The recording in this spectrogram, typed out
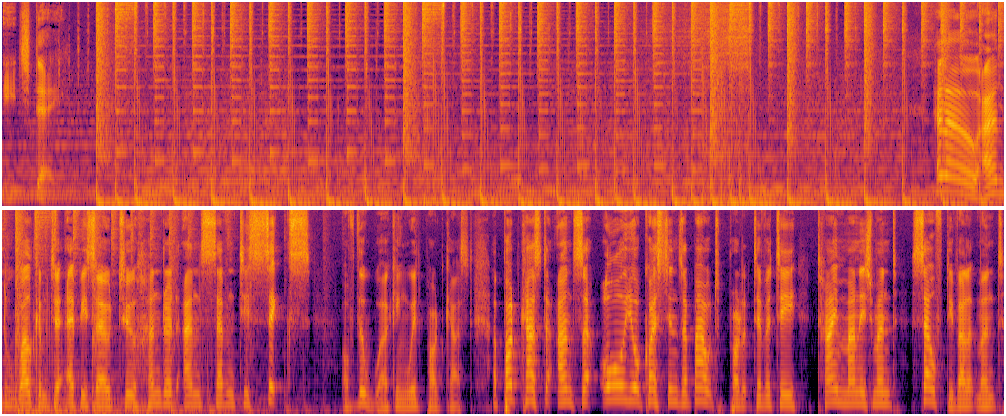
each day. Hello, and welcome to episode 276 of the Working With podcast, a podcast to answer all your questions about productivity, time management, self development,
